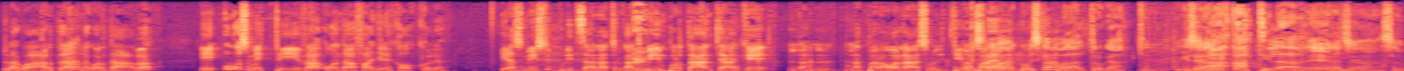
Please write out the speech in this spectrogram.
la guarda, la guardava e o smetteva o andava a fargli le coccole. E ha smesso di bullizzare l'altro gatto. Quindi è importante anche la, la parola, insomma, il tema Come si, parola. è chiamava, come si chiamava l'altro gatto? Perché se era Attila era già insomma,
